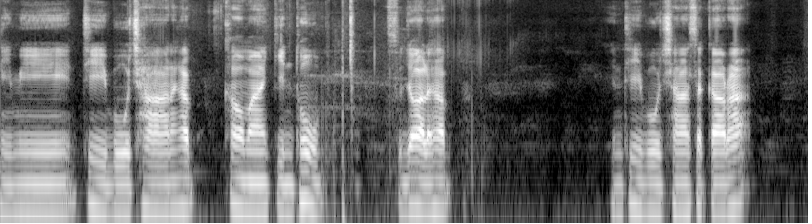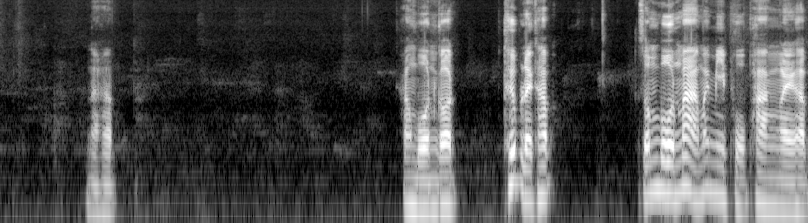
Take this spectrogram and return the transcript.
นี่มีที่บูชานะครับ เข้ามากินทูบสุดยอดเลยครับ เป็นที่บูชาสการะนะครับ ข้างบนก็ทึบเลยครับ สมบูรณ์มากไม่มีผุพังเลยครับ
